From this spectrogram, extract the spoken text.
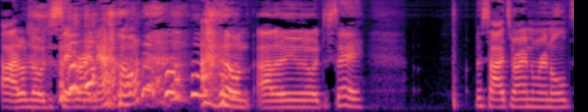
I don't know what to say right now. I don't. I don't even know what to say. Besides Ryan Reynolds,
